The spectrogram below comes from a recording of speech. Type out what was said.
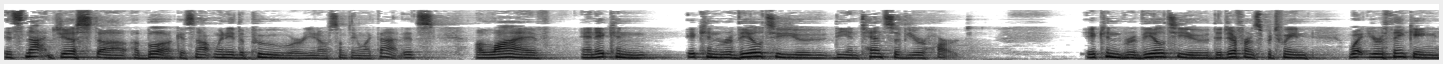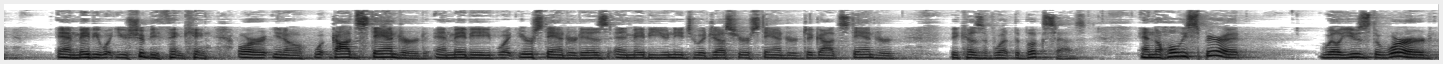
it's not just a, a, book. It's not Winnie the Pooh or, you know, something like that. It's alive and it can, it can reveal to you the intents of your heart. It can reveal to you the difference between what you're thinking and maybe what you should be thinking, or, you know, what God's standard and maybe what your standard is, and maybe you need to adjust your standard to God's standard because of what the book says. And the Holy Spirit will use the word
